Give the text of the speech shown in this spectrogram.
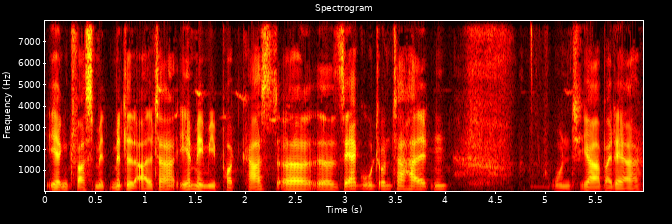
Irgendwas mit Mittelalter, Irmemi Podcast, äh, sehr gut unterhalten. Und ja, bei der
